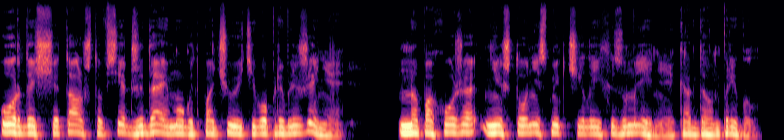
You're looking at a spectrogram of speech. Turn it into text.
Орда считал, что все джедаи могут почуять его приближение, но, похоже, ничто не смягчило их изумление, когда он прибыл.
